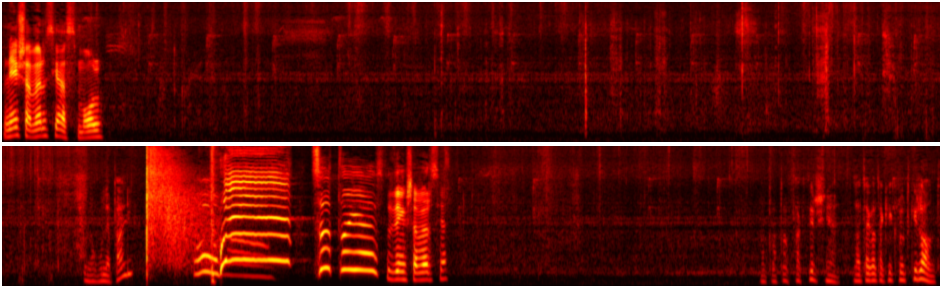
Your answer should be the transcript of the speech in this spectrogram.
Mniejsza wersja, small. Czy w ogóle pali? O, Co to jest? Większa wersja? no to, to faktycznie. Dlatego taki krótki ląd.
